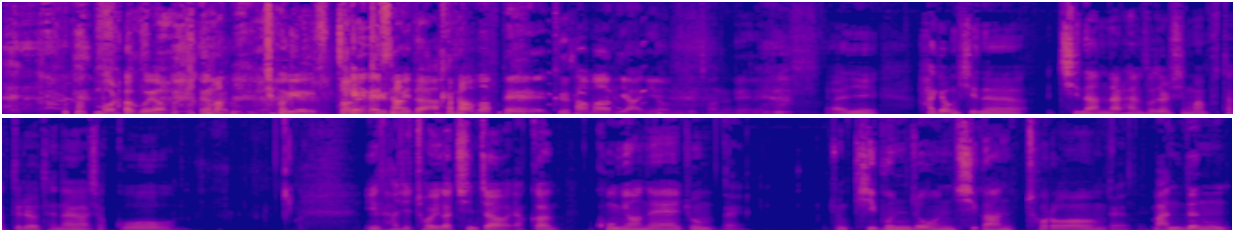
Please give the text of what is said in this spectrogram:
뭐라고요? 저기 저는 KBS입니다. 그, 사, 그 삼합회 그 삼합이 아니었는데 저는 네. 네. 아니 하경 씨는 지난 날 한 소절씩만 부탁드려도 되나요 하셨고 이 사실 저희가 진짜 약간 공연에 좀좀 네. 기분 좋은 시간처럼 네, 네. 만든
